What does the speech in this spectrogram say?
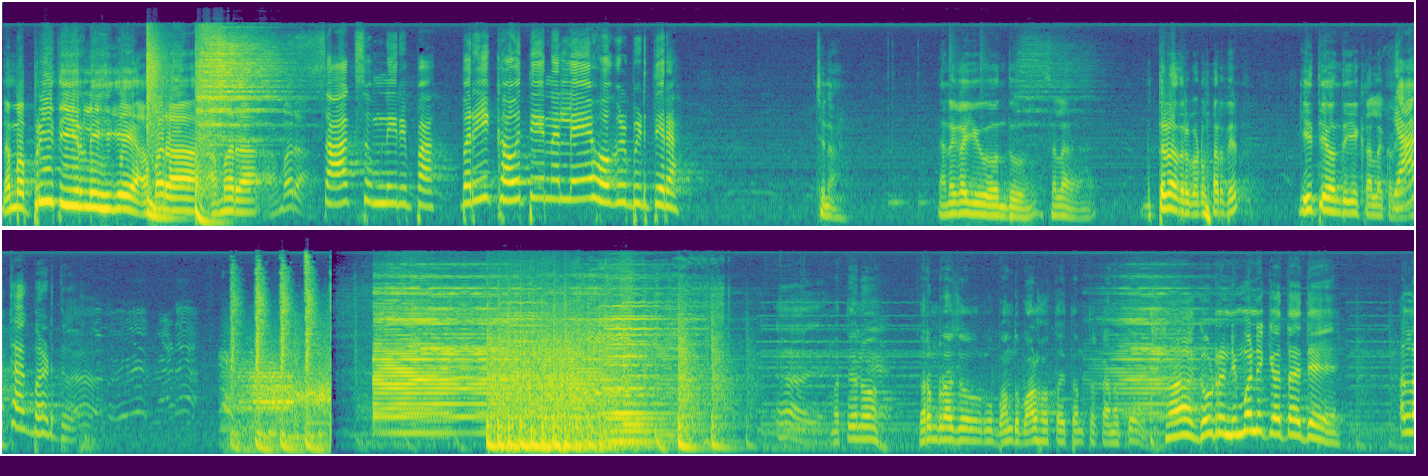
ನಮ್ಮ ಪ್ರೀತಿ ಇರಲಿ ಹೀಗೆ ಅಮರ ಅಮರ ಅಮರ. ಸಾಕು ಸುಮ್ಮನಿರಿಪ್ಪ ಬರೀ ಕವತೆಯಲ್ಲೇ ಹೋಗಿ ಬಿಡ್ತೀರಾ? ನನಗೆ ನನಗಾಗಿ ಒಂದು ಸಲ ಮುತ್ತಣಾದ್ರೂ ಕೊಡಬಾರ್ದೇನು? ಗೀತೆಯೊಂದಿಗೆ ಕಾಲ ಕಳೆಯೋಣ. ಯಾಕಾಗ್ಬಾರ್ದು? ಮತ್ತೇನು ಕರ್ಮರಾಜ್ ಅವರು ಬಂದು ಭಾಳ ಅಂತ ಕಾಣುತ್ತೆ. ಹಾ ಗೌಡ್ರೆ ನಿಮ್ಮನ್ನೇ ಕೇಳ್ತಾ ಇದ್ದೆ. ಅಲ್ಲ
